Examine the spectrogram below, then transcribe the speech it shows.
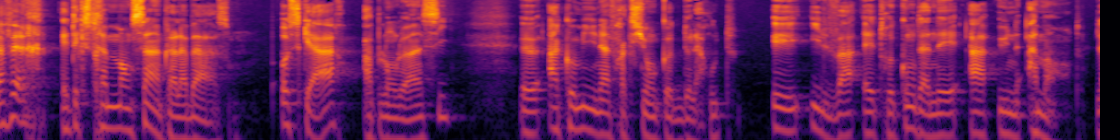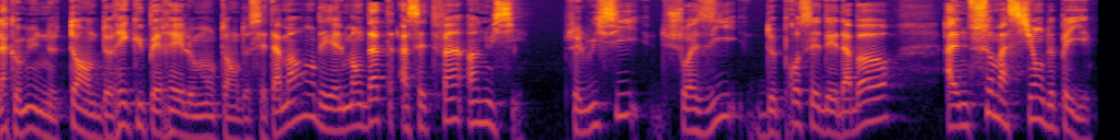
L'affaire est extrêmement simple à la base. Oscar, appelons-le ainsi, euh, a commis une infraction au code de la route et il va être condamné à une amende. La commune tente de récupérer le montant de cette amende et elle mandate à cette fin un huissier. Celui-ci choisit de procéder d'abord à une sommation de payer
